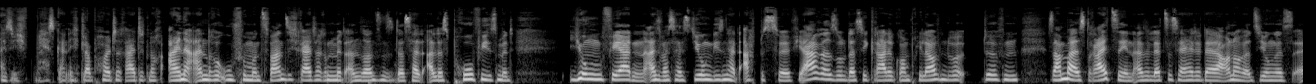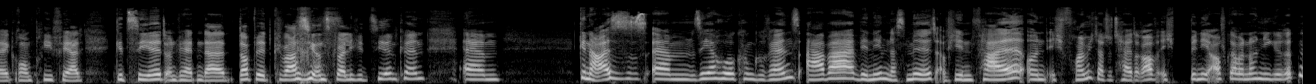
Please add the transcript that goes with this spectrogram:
also ich weiß gar nicht, ich glaube heute reitet noch eine andere U25-Reiterin mit, ansonsten sind das halt alles Profis mit jungen Pferden. Also was heißt jung, die sind halt acht bis zwölf Jahre, so dass sie gerade Grand Prix laufen dür- dürfen. Samba ist 13, also letztes Jahr hätte der ja auch noch als junges äh, Grand Prix Pferd gezählt und wir hätten da doppelt quasi uns qualifizieren können. Ähm, Genau, also es ist ähm, sehr hohe Konkurrenz, aber wir nehmen das mit, auf jeden Fall. Und ich freue mich da total drauf. Ich bin die Aufgabe noch nie geritten.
